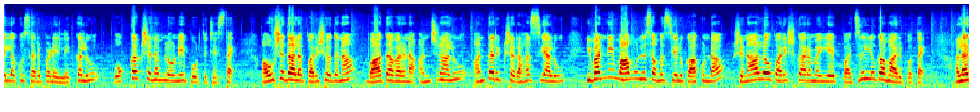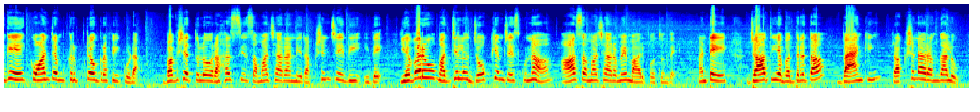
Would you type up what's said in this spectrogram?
ఏళ్ళకు సరిపడే లెక్కలు ఒక్క క్షణంలోనే పూర్తి చేస్తాయి. ఔషధాల పరిశోధన వాతావరణ అంచనాలు అంతరిక్ష రహస్యాలు ఇవన్నీ మామూలు సమస్యలు కాకుండా క్షణాల్లో పరిష్కారమయ్యే పజిల్లుగా మారిపోతాయి. అలాగే క్వాంటమ్ క్రిప్టోగ్రఫీ కూడా. భవిష్యత్తులో రహస్య సమాచారాన్ని రక్షించేది ఇదే. ఎవరు మధ్యలో జోక్యం చేసుకున్నా ఆ సమాచారమే మారిపోతుంది. అంటే జాతీయ భద్రత బ్యాంకింగ్ రక్షణ రంగాలు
